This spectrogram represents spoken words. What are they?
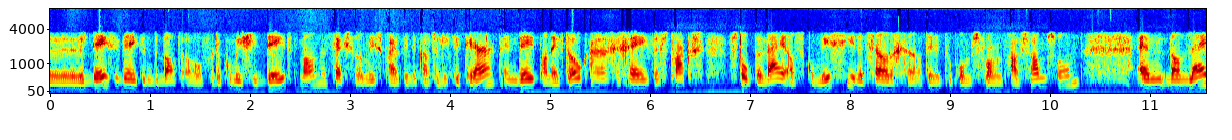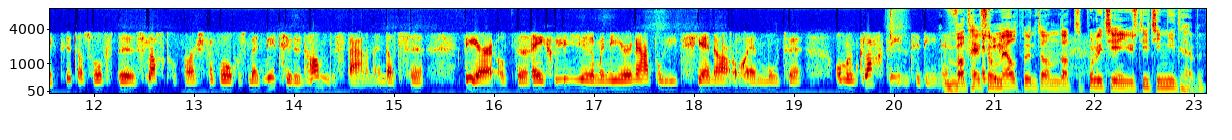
uh, deze week een debat over de commissie Deetman. Seksueel misbruik in de katholieke kerk. En Deetman heeft ook aangegeven, straks stoppen wij als commissie. En hetzelfde geldt in de toekomst voor mevrouw Samson. En dan lijkt het alsof de slachtoffers vervolgens met niets in hun handen staan. En dat ze weer op de reguliere manier naar politie en naar OM moeten om hun klachten in te dienen. Wat heeft zo'n meldpunt dan dat de politie en justitie niet hebben?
